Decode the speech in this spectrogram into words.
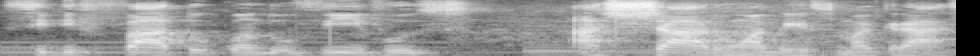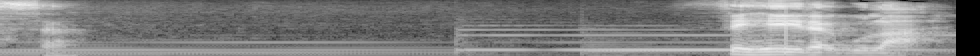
se de fato, quando vivos, acharam a mesma graça. Ferreira Goulart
